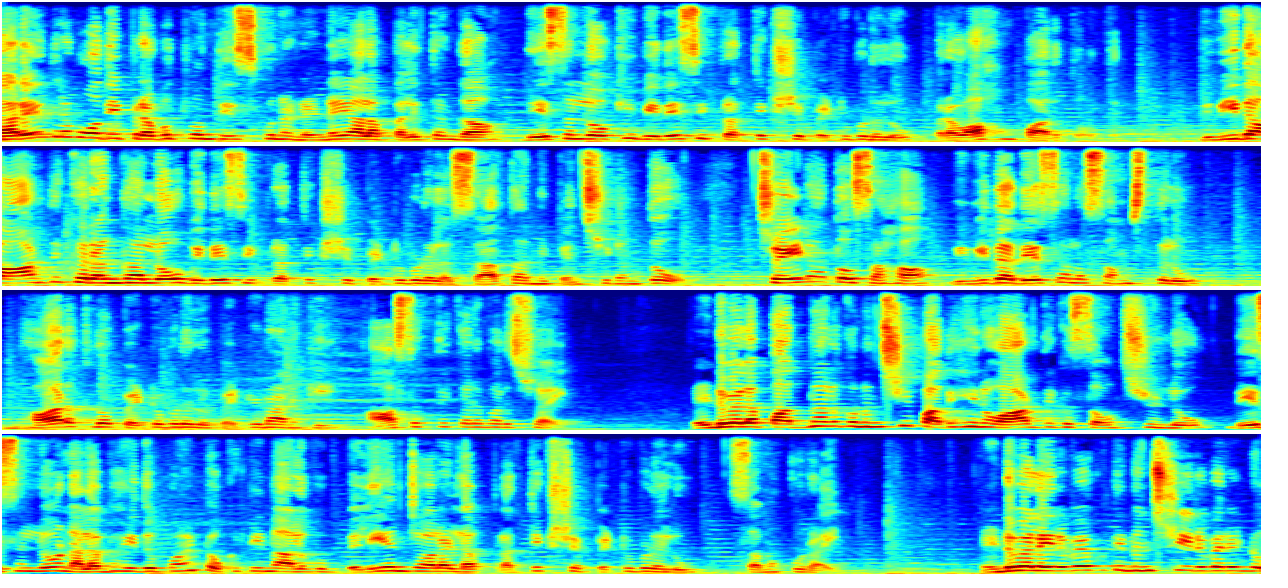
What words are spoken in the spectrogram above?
నరేంద్ర మోదీ ప్రభుత్వం తీసుకున్న నిర్ణయాల ఫలితంగా దేశంలోకి విదేశీ ప్రత్యక్ష పెట్టుబడులు ప్రవాహం పారుతోంది. వివిధ ఆర్థిక రంగాల్లో విదేశీ ప్రత్యక్ష పెట్టుబడుల శాతాన్ని పెంచడంతో చైనాతో సహా వివిధ దేశాల సంస్థలు భారత్లో పెట్టుబడులు పెట్టడానికి ఆసక్తి కనబరిచాయి రెండు వేల పద్నాలుగు నుంచి పదిహేను ఆర్థిక సంవత్సరంలో దేశంలో నలభై ఐదు పాయింట్ ఒకటి నాలుగు బిలియన్ డాలర్ల ప్రత్యక్ష పెట్టుబడులు సమకూరాయి. రెండు వేల ఇరవై ఒకటి నుంచి ఇరవై రెండు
